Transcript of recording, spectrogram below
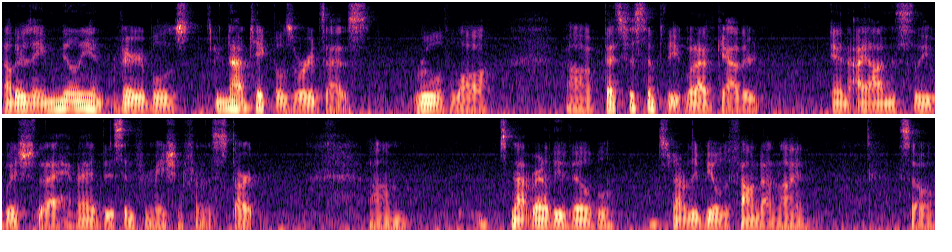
Now, there's a million variables. Do not take those words as rule of law. Uh, that's just simply what I've gathered. And I honestly wish that I have had this information from the start. Um, it's not readily available. It's not really be able to found online. So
